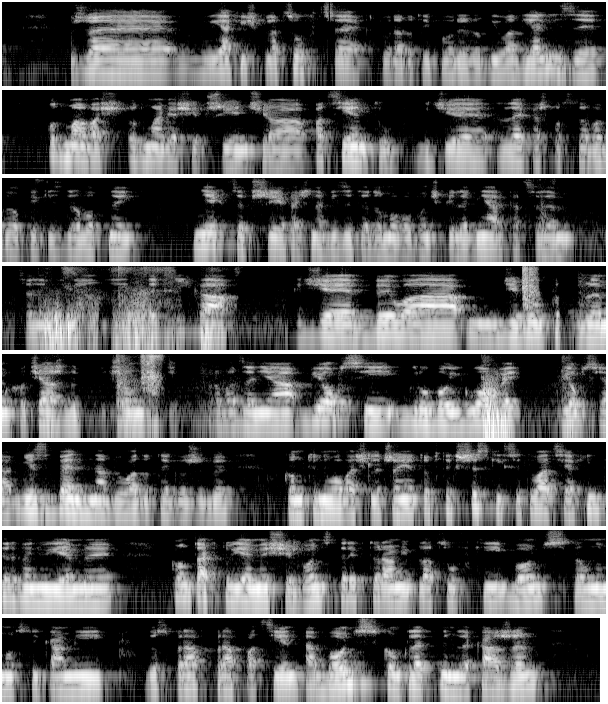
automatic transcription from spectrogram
że w jakiejś placówce, która do tej pory robiła dializy, odmawia odmawia się przyjęcia pacjentów, gdzie lekarz podstawowej opieki zdrowotnej nie chce przyjechać na wizytę domową bądź pielęgniarka celem, celem technika, gdzie, była, gdzie był problem chociażby dotyczący prowadzenia biopsji gruboigłowej. Biopsja niezbędna była do tego, żeby kontynuować leczenie, to w tych wszystkich sytuacjach interweniujemy, kontaktujemy się bądź z dyrektorami placówki, bądź z pełnomocnikami do spraw praw pacjenta, bądź z konkretnym lekarzem.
